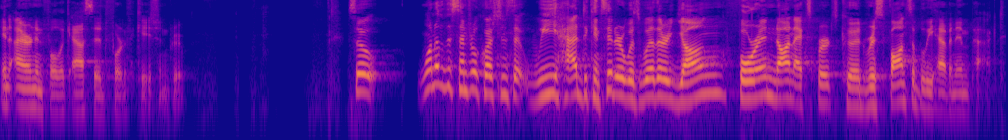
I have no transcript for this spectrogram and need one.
an iron and folic acid fortification group. So one of the central questions that we had to consider was whether young, foreign, non-experts could responsibly have an impact.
